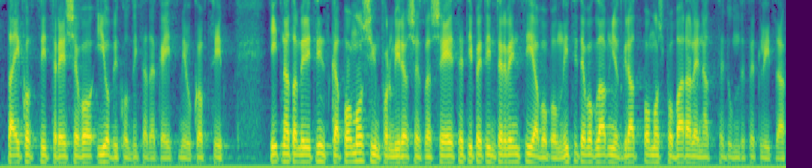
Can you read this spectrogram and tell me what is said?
Стајковци, Црешево и обиколницата кај Смилковци. Итната медицинска помош информираше за 65 интервенции, а во болниците во главниот град помош побарале над 70 лица.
